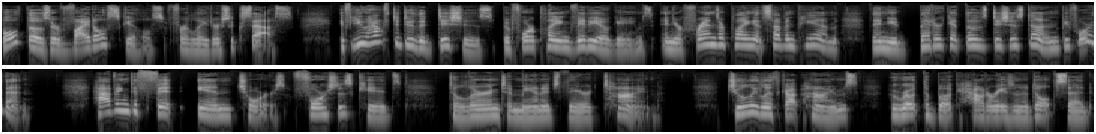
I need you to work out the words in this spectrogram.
Both those are vital skills for later success. If you have to do the dishes before playing video games and your friends are playing at 7 p.m., then you'd better get those dishes done before then. Having to fit in chores forces kids to learn to manage their time. Julie Lythcott Haims, who wrote the book How to Raise an Adult, said,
